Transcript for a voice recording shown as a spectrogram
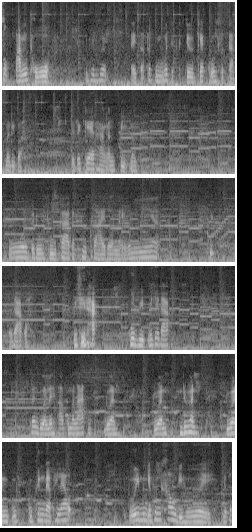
สตันโชเพื่อนเพื่อนเพื่อนไอสัตว์ถ้ากูรู้ว่าจะเจอแก๊กกูสกัดมาดีกว่า จะได้แก้ทางอันติมันโอ้ไปโดนจูก้ากระทืบตายตอนไหนวะเนี่ยอุ๊ยเอาดักว่ะไม่ใช่ดักพูดผิดไม่ใช่ดัก เพื่อนด่วนเลยพากูมาลัดด่วน ด่วนด่วนด่วนกูกูขึ้นแมปให้แล้วเฮ้ยมึงอย่าเพิ่งเข้าดิเฮ้ยเดี๋ยวก็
